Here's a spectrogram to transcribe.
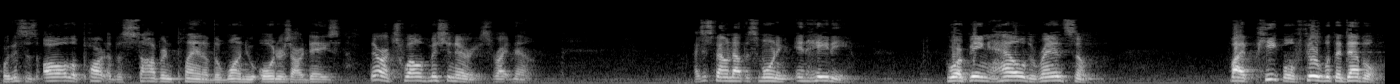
For this is all a part of the sovereign plan of the one who orders our days. There are 12 missionaries right now. I just found out this morning in Haiti who are being held ransom by people filled with the devil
